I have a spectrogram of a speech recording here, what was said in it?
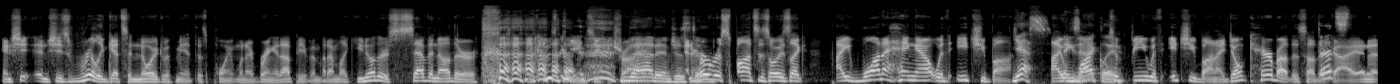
And she and she's really gets annoyed with me at this point when I bring it up even. But I'm like, you know, there's seven other games you can try. Not interested. And her response is always like, I want to hang out with Ichiban. Yes, I exactly. want to be with Ichiban. I don't care about this other That's- guy. And uh,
